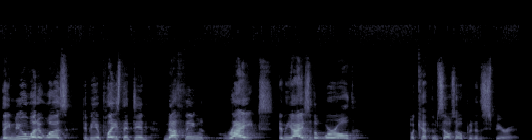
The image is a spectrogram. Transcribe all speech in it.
They knew what it was to be a place that did nothing right in the eyes of the world, but kept themselves open to the Spirit.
